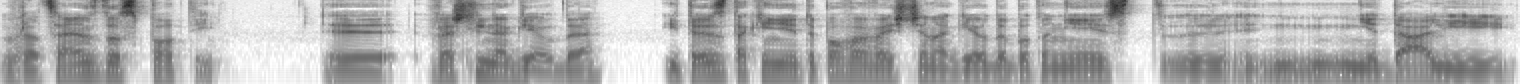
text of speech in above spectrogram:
wracając do Spoty, e, weszli na giełdę i to jest takie nietypowe wejście na giełdę, bo to nie jest, e, nie dali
